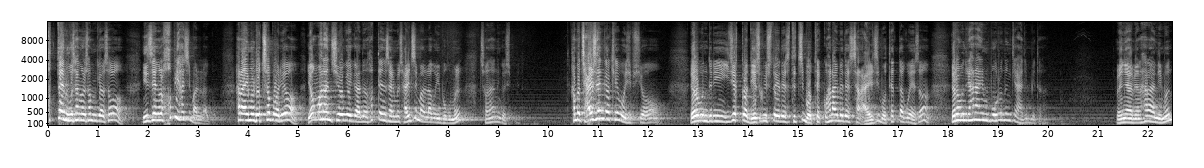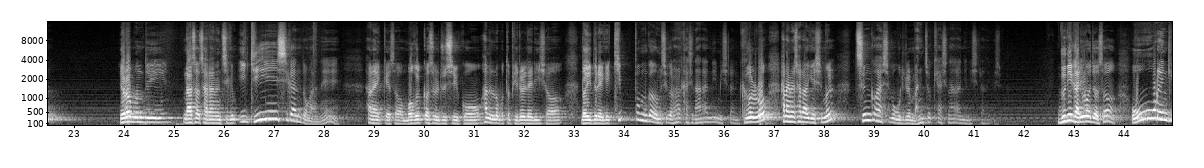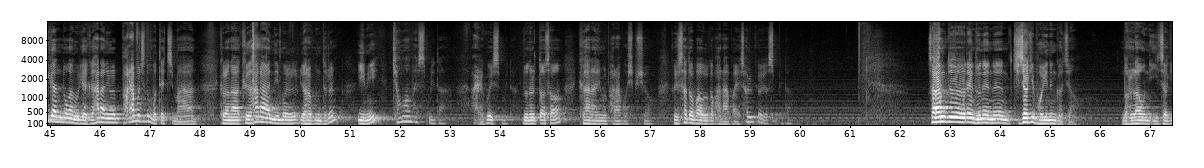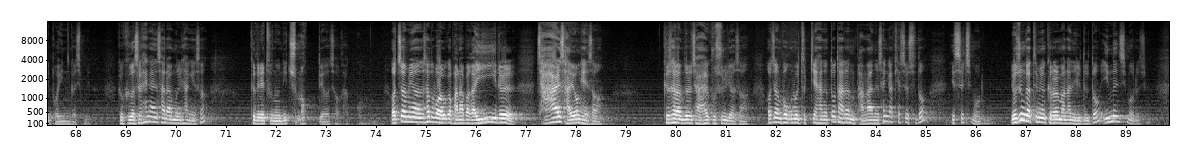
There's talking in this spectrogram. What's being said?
헛된 우상을 섬겨서 인생을 허비하지 말라고 하나님을 놓쳐버려 영원한 지옥에 가는 헛된 삶을 살지 말라고 이 복음을 전하는 것입니다. 한번 잘 생각해 보십시오. 여러분들이 이제껏 예수 그리스도에 대해서 듣지 못했고 하나님에 대해서 잘 알지 못했다고 해서 여러분들이 하나님을 모르는 게 아닙니다. 왜냐하면 하나님은 여러분들이 나서 자라는 지금 이 긴 시간 동안에 하나님께서 먹을 것을 주시고 하늘로부터 비를 내리셔 너희들에게 기쁨과 음식을 허락하신 하나님이시라는 그걸로 하나님의 살아계심을 증거하시고 우리를 만족해 하신 하나님이시라는. 눈이 가리워져서 오랜 기간 동안 우리가 그 하나님을 바라보지도 못했지만 그러나 그 하나님을 여러분들은 이미 경험했습니다. 알고 있습니다. 눈을 떠서 그 하나님을 바라보십시오. 그래서 사도 바울과 바나바의 설교였습니다. 사람들의 눈에는 기적이 보이는 거죠. 놀라운 이적이 보이는 것입니다. 그 그것을 행한 사람을 향해서 그들의 두 눈이 주목되어져 갔고 어쩌면 사도 바울과 바나바가 이 일을 잘 사용해서 그 사람들을 잘 구슬려서 어쩌면 복음을 듣게 하는 또 다른 방안을 생각했을 수도 있을지 모릅니다. 요즘 같으면 그럴 만한 일들도 있는지 모르죠.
